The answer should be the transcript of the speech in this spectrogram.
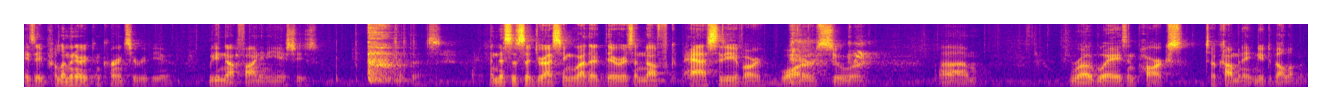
is a preliminary concurrency review. We did not find any issues with this. And this is addressing whether there is enough capacity of our water, sewer, um, roadways, and parks to accommodate new development.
